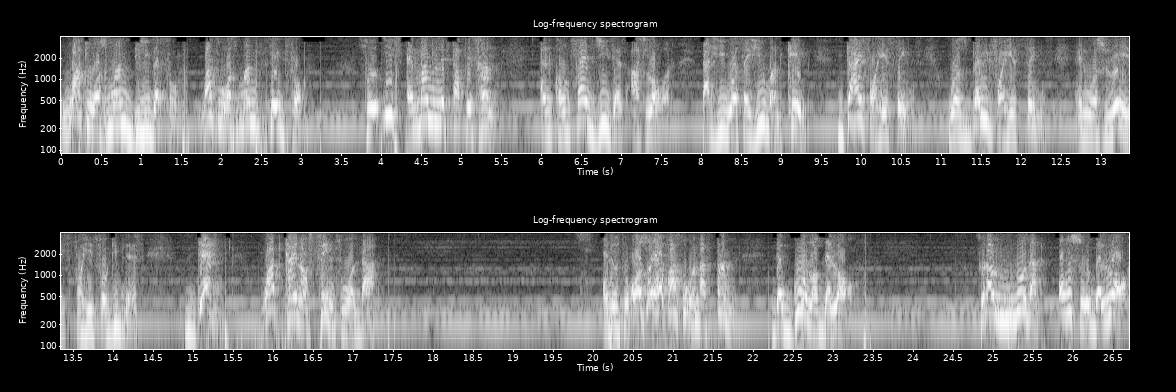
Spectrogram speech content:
what was man delivered from? What was man saved from? So if a man lift up his hand and confess Jesus as Lord, that he was a human, came, died for his sins, was buried for his sins, and was raised for his forgiveness, then what kind of sins was that? And it will also help us to understand the goal of the law. So that we know that also the law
